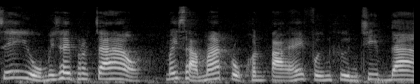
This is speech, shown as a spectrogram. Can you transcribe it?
ซี่อยู่ไม่ใช่พระเจ้าไม่สามารถปลุกคนตายให้ฟื้นคืนชีพได้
